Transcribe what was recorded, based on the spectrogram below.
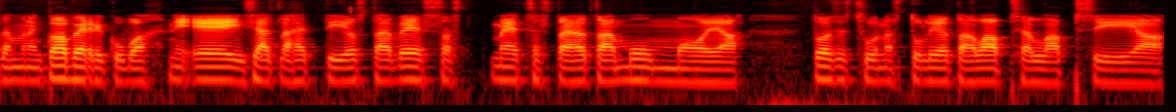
tämmöinen kaverikuva, niin ei, sieltä lähdettiin jostain vessasta, metsästä jotain mummoa ja toisesta suunnasta tuli jotain lapsenlapsia ja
